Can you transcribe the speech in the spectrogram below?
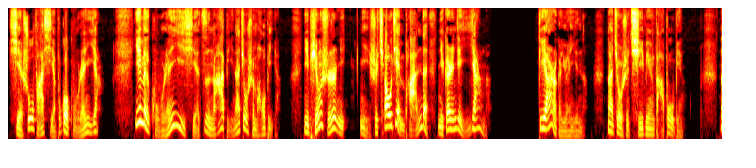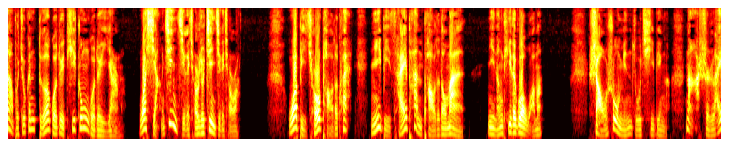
写书法写不过古人一样，因为古人一写字拿笔那就是毛笔呀。你平时你你是敲键盘的，你跟人家一样吗？第二个原因呢？那就是骑兵打步兵，那不就跟德国队踢中国队一样吗？我想进几个球就进几个球啊！我比球跑得快，你比裁判跑的都慢，你能踢得过我吗？少数民族骑兵啊，那是来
